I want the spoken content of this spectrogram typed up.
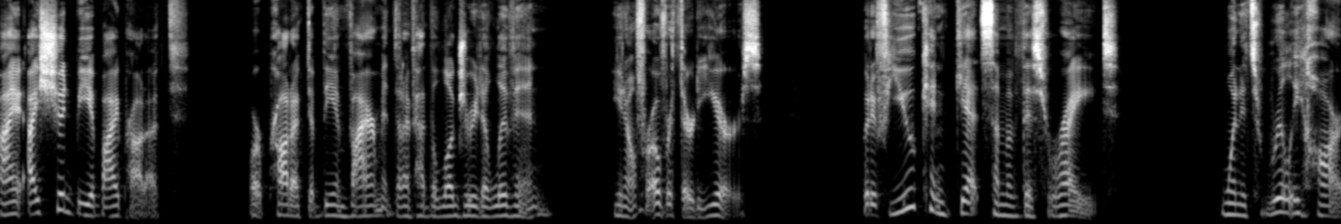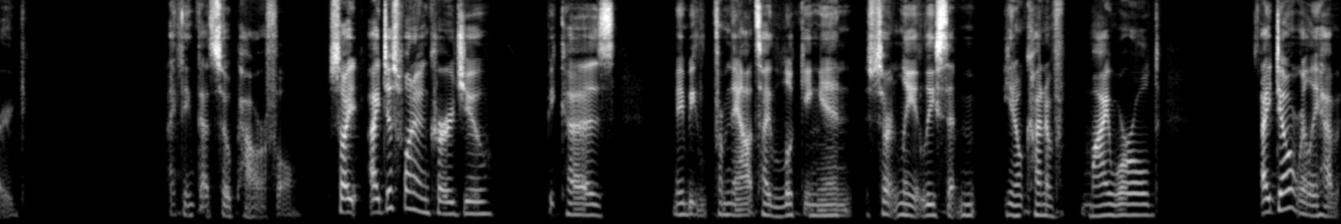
I, I should be a byproduct or a product of the environment that I've had the luxury to live in, you know, for over 30 years. But if you can get some of this right when it's really hard, I think that's so powerful. So I, I just want to encourage you because maybe from the outside looking in, certainly at least at, you know, kind of my world, I don't really have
